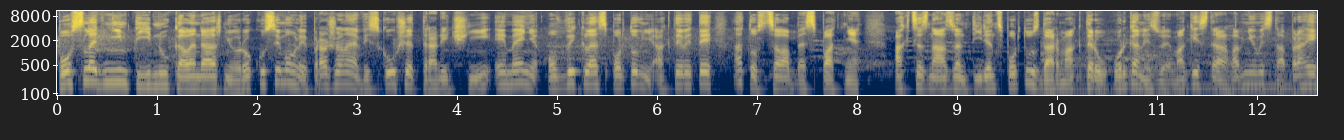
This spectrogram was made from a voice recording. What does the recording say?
posledním týdnu kalendářního roku si mohli Pražané vyzkoušet tradiční i méně obvyklé sportovní aktivity a to zcela bezplatně. Akce s názvem Týden sportu zdarma, kterou organizuje magistrát hlavního města Prahy,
